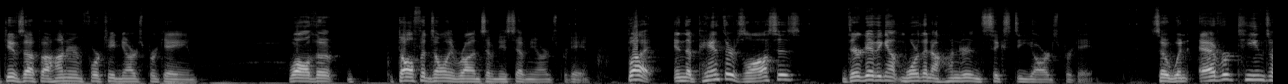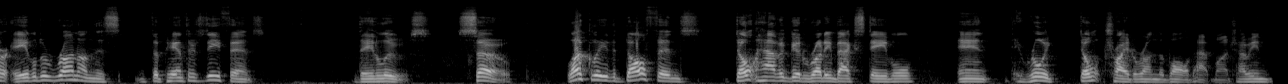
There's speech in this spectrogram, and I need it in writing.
gives up 114 yards per game, while the Dolphins only run 77 yards per game. But in the Panthers' losses, they're giving up more than 160 yards per game. So whenever teams are able to run on this the Panthers defense, they lose. So, luckily the Dolphins don't have a good running back stable, and they really don't try to run the ball that much. I mean,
